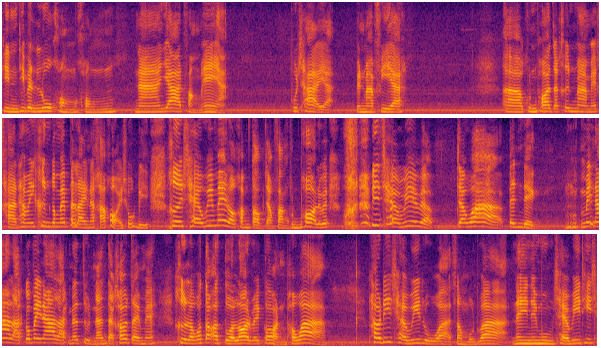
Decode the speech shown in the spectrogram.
พินที่เป็นลูกของของน้าญาติฝั่งแม่อะผู้ชายอะเป็นมาเฟีย คุณพ่อจะขึ้นมาไหมคะ ถ้าไม่ขึ้นก็ไม่เป็นไรนะคะ ขอให้โชคดี คือเชลวี่ไม่รอคำตอบจากฝั่งคุณพ่อเลยเว้ยพี่เชลวี่แบบจะว่าเป็นเด็กไม่น่ารักก็ไม่น่ารักนะจุดนั้นแต่เข้าใจไหมคือเราก็ต้องเอาตัวรอดไว้ก่อน เพราะว่า เท่าที่เชวี่รู้อะสมมุติว่าในในมุมเชวี่ที่เช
